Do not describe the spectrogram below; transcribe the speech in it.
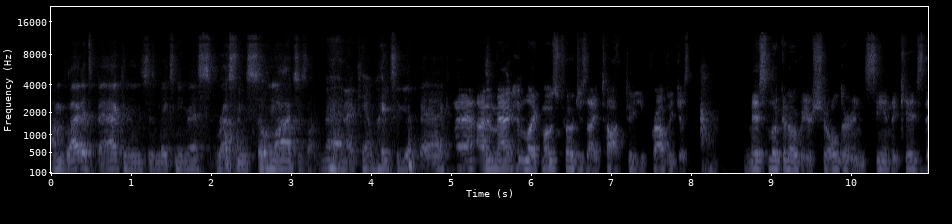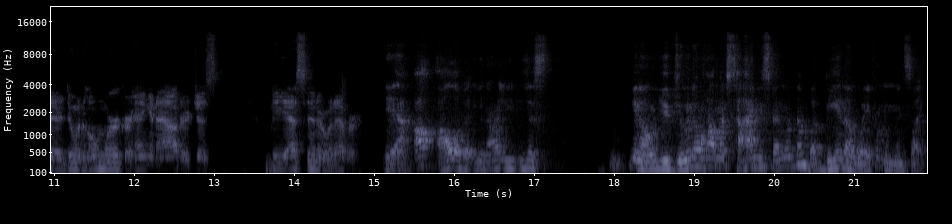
i'm glad it's back and it just makes me miss wrestling so much. It's like man i can't wait to get back. I'd imagine like most coaches i talk to you probably just miss looking over your shoulder and seeing the kids there doing homework or hanging out or just bsing or whatever yeah, all, all of it. You know, you, you just, you know, you do know how much time you spend with them, but being away from them, it's like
